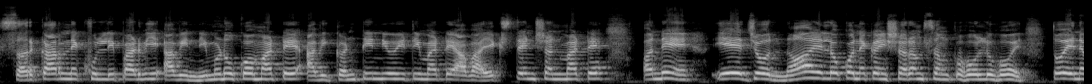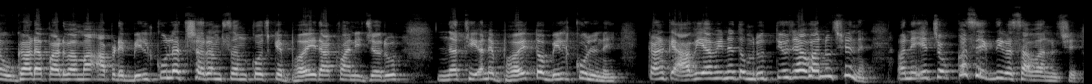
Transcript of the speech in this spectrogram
સરકારને ખુલ્લી પાડવી આવી નિમણૂકો માટે, આવી કન્ટિન્યુઇટી માટે, આવા એક્સટેન્શન માટે અને એ જો ન એ લોકોને કંઈ શરમ સંકોચ હોય, તો એને ઉઘાડા પાડવામાં આપણે બિલકુલ જ શરમ સંકોચ કે ભય રાખવાની જરૂર નથી. અને ભય તો બિલકુલ નહીં, કારણ કે આવી આવીને તો મૃત્યુ જ આવવાનું છે ને. અને એ ચોક્કસ એક દિવસ આવવાનું છે.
